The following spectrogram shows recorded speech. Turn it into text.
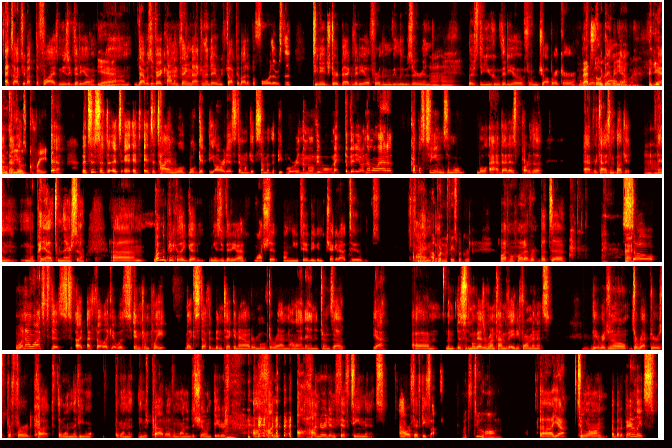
I talked to you about the Flys music video. Yeah. Um, that was a very common thing back in the day. We've talked about it before. There was the teenage dirtbag video for the movie Loser, and Mhm. there's the Yoo-Hoo video from Jawbreaker. That's still a great McGowan in it. video. You Yeah, that- video is great. Yeah, it's just it's it's it's, it's a tie-in. We'll we'll get the artist and we'll get some of the people who are in the movie. We'll make the video and then we'll add a couple scenes and we'll we'll add that as part of the advertising budget Mhm. and we'll pay out from there. So, um, wasn't a particularly good music video. I watched it on YouTube. You can check it out too. It's, it's I'll put it- fine. I'll put it in the Facebook group. What whatever but uh so when i watched this I, I felt like it was incomplete like stuff had been taken out or moved around and all that and it turns out yeah um this movie has a runtime of 84 minutes Mhm. the original director's preferred cut the one that he the one that he was proud of and wanted to show in theaters a hundred 115 minutes hour 55 What's too long? uh, yeah, too long. But apparently, it's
